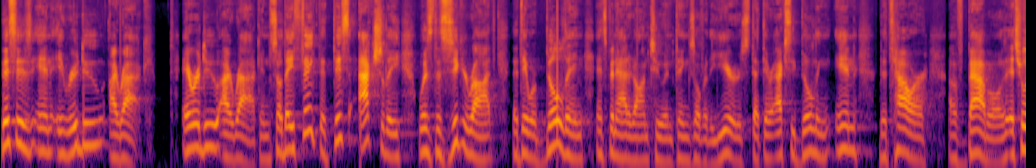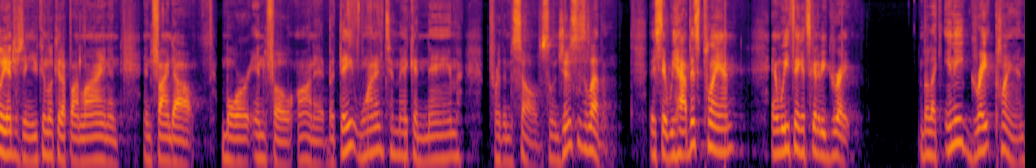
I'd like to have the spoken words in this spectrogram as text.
This is in Eridu, Iraq. Eridu, Iraq. And so they think that this actually was the ziggurat that they were building. It's been added onto and things over the years that they're actually building in the Tower of Babel. It's really interesting. You can look it up online and, and find out more info on it. But they wanted to make a name for themselves. So in Genesis 11, they say, We have this plan and we think it's going to be great. But like any great plan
